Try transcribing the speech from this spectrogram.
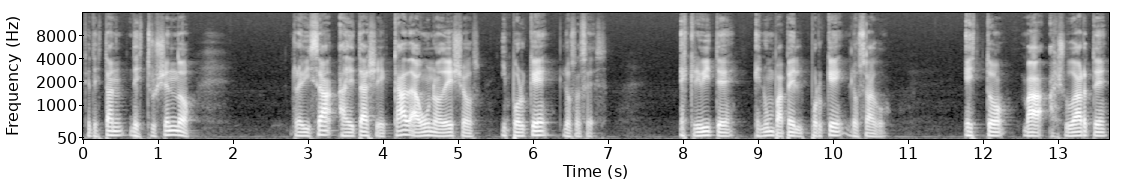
que te están destruyendo, revisa a detalle cada uno de ellos y por qué los haces. Escribite en un papel por qué los hago. Esto va a ayudarte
